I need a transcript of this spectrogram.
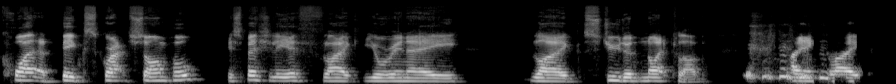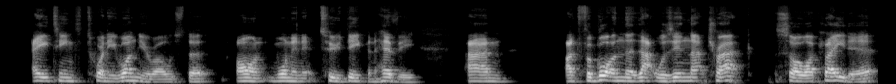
quite a big scratch sample, especially if like you're in a like student nightclub playing like 18 to 21 year olds that aren't wanting it too deep and heavy. And I'd forgotten that that was in that track. So I played it.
